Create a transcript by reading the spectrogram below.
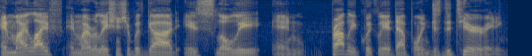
And my life and my relationship with God is slowly and probably quickly at that point just deteriorating.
